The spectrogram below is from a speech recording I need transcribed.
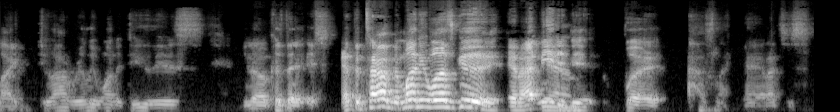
like, do I really want to do this? You know, because at the time the money was good and I needed yeah. it, but I was like, man, I just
